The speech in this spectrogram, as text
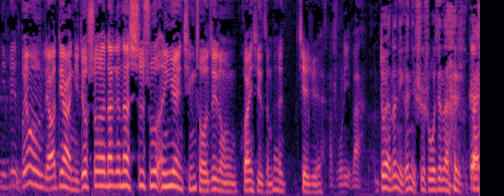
你别不用聊第二，你就说说他跟他师叔恩怨情仇这种关系怎么解决？咋处理吧。对，那你跟你师叔现在掰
